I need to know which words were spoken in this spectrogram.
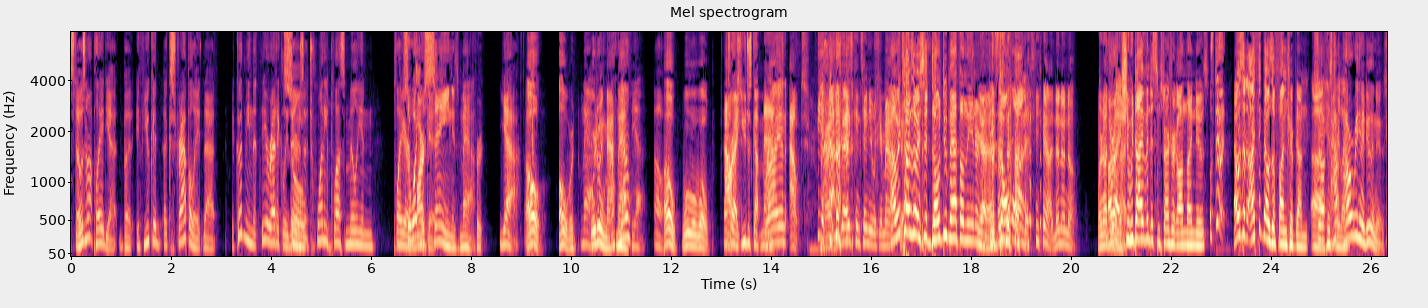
Stowe's not played yet, but if you could extrapolate that, it could mean that theoretically So- there's a 20 plus million player So what market. you're saying is math. for, yeah. Oh, oh, we're Math. we're doing math, math, now. yeah. Oh, Oh, whoa, whoa, whoa! that's Out. right. You just got math. Ryan out. All right, you guys continue with your math. How many times have I said don't do math on the internet? Yeah, they this don't not- want it. yeah, no, no, no. We're not. All doing right, that. should we dive into some Star Trek Online news? Let's do it. That was, a, I think that was a fun trip down uh, So history how, lane. how are we going to do the news?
